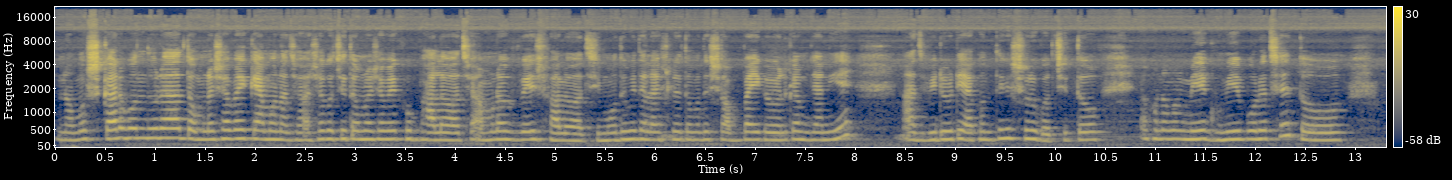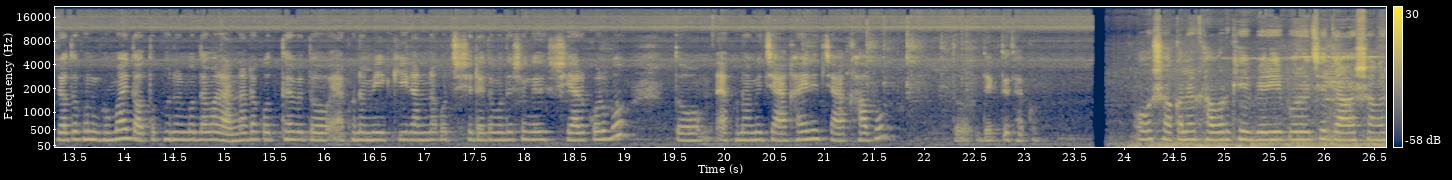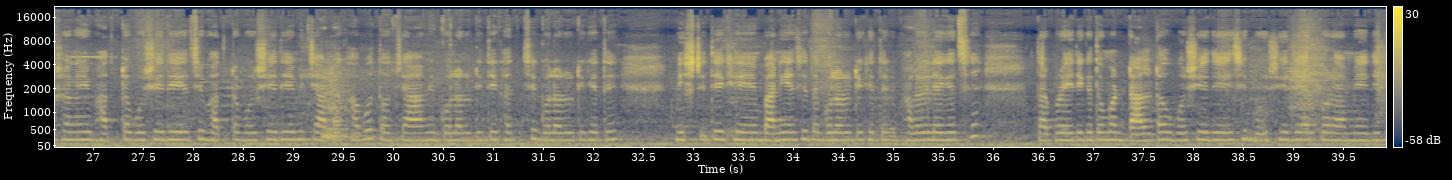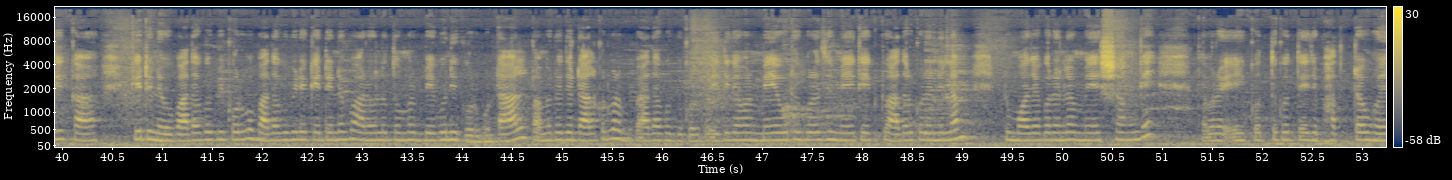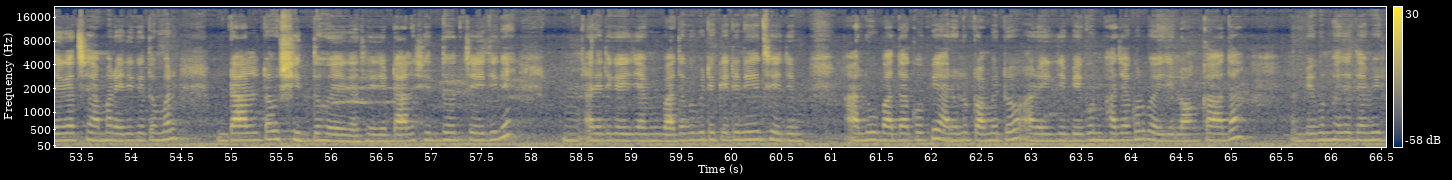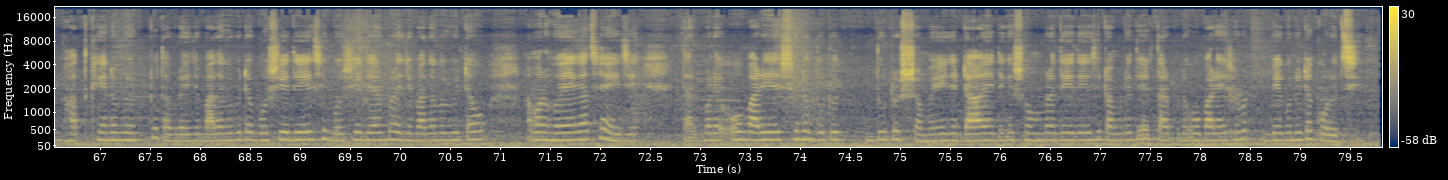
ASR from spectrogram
নমস্কার বন্ধুরা, তোমরা সবাই কেমন আছো? আশা করছি তোমরা সবাই খুব ভালো আছো, আমরাও বেশ ভালো আছি। মধুমিতা লাইফস্টাইলে তোমাদের সবাইকে ওয়েলকাম জানিয়ে। আজ ভিডিওটি এখন থেকে শুরু করছি। তো এখন আমার মেয়ে ঘুমিয়ে পড়েছে, তো যতক্ষণ ঘুমায় ততক্ষণের মধ্যে আমার রান্নাটা করতে হবে। তো এখন আমি কি রান্না করছি সেটাই তোমাদের সঙ্গে শেয়ার করব। তো এখন আমি চা খাইনি, চা খাব। তো দেখতে থাকো। ও সকালের খাবার খেয়ে বেরিয়ে পড়েছে। যাওয়ার সঙ্গে সঙ্গে আমি ভাতটা বসিয়ে দিয়েছি। ভাতটা বসিয়ে দিয়ে আমি চাটা খাব। তো চা আমি গোলা রুটি দিয়ে খাচ্ছি। গোলা রুটি খেতে মিষ্টি দিয়ে খেয়ে বানিয়েছি। তা গোলা রুটি খেতে ভালোই লেগেছে। তারপরে এইদিকে তোমার ডালটাও বসিয়ে দিয়েছি। বসিয়ে দেওয়ার পরে আমি এইদিকে কা, কেটে নেব। বাঁধাকপি করব, বাঁধাকপিটা কেটে নেব, আর হলো তোমার বেগুনি করব। ডাল, টমেটো দিয়ে ডাল করব, আর বাঁধাকপি করব। এইদিকে আমার মেয়ে উঠে পড়েছে, মেয়েকে একটু আদর করে নিলাম, একটু মজা করে নিলাম মেয়ের সঙ্গে। তারপরে এই করতে করতে এই যে ভাতটাও হয়ে গেছে আমার, এদিকে তোমার ডালটাও সিদ্ধ হয়ে গেছে। এই যে ডাল সিদ্ধ হচ্ছে এইদিকে আর এদিকে এই যে আমি বাঁধাকপিটা কেটে নিয়েছি, এই যে আলু, বাঁধাকপি, আর হলো টমেটো, আর এই যে বেগুন ভাজা করব, এই যে লঙ্কা, আদা বেগুন ভাজা দিয়ে আমি ভাত খেয়ে নেব একটু, তারপরে এই যে বাঁধাকপিটা বসিয়ে দিয়েছি, বসিয়ে দেওয়ার পর এই যে বাঁধাকপিটাও আমার হয়ে গেছে, এই যে তারপরে ও বাড়ি এসেছিল দুটো, দুটোর সময়, এই যে ডাল এদিকে সোমবার দিয়ে দিয়েছি, টমেটো দিয়ে, তারপরে ও বাড়ি এসে বেগুনিটা করেছি।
